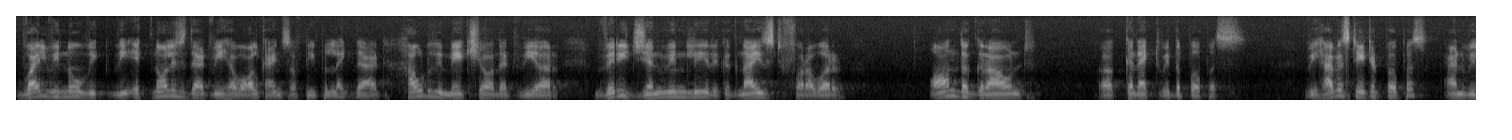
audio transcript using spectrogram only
while we know we, we acknowledge that we have all kinds of people like that, how do we make sure that we are very genuinely recognized for our on the ground uh, connect with the purpose? We have a stated purpose and we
